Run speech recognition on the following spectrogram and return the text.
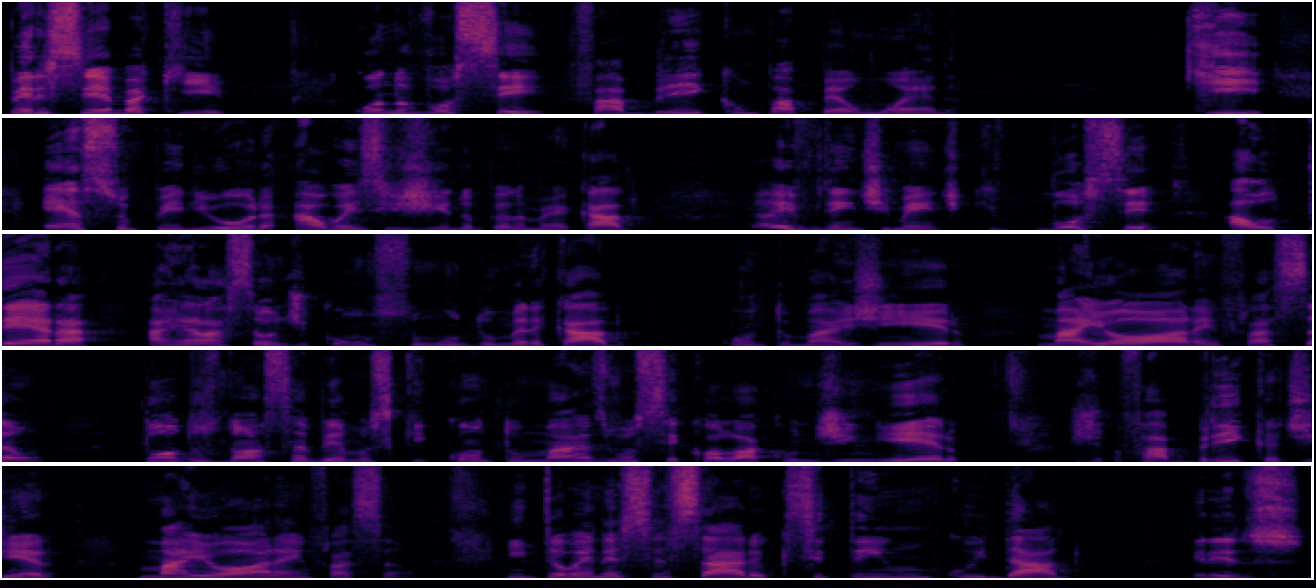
Perceba que quando você fabrica um papel moeda que é superior ao exigido pelo mercado, evidentemente que você altera a relação de consumo do mercado. Quanto mais dinheiro, maior a inflação. Todos nós sabemos que quanto mais você coloca um dinheiro, fabrica dinheiro, maior a inflação. Então é necessário que se tenha um cuidado. Queridos,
